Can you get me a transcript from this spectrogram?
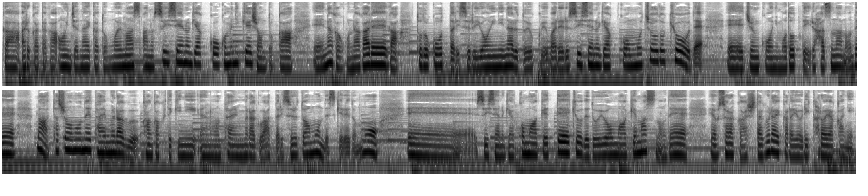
がある方が多いんじゃないかと思います。あの、水星の逆行、コミュニケーションとか、えー、なんかこう流れが滞ったりする要因になるとよく言われる水星の逆行もちょうど今日で、えー、巡行に戻っているはずなので、まあ、多少のね、タイムラグ、感覚的に、あのタイムラグはあったりするとは思うんですけれども、えー、水星の逆行も開けて、今日で土曜も開けますので、えー、おそらく明日ぐらいからより軽やかに、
